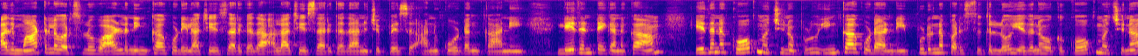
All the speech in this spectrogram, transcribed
అది మాటల వరుసలో వాళ్ళని ఇంకా కూడా ఇలా చేశారు కదా అలా చేశారు కదా అని చెప్పేసి అనుకోవటం కానీ లేదంటే కనుక ఏదైనా కోపం వచ్చినప్పుడు ఇంకా కూడా అండి ఇప్పుడున్న పరిస్థితుల్లో ఏదైనా ఒక కోపం వచ్చినా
